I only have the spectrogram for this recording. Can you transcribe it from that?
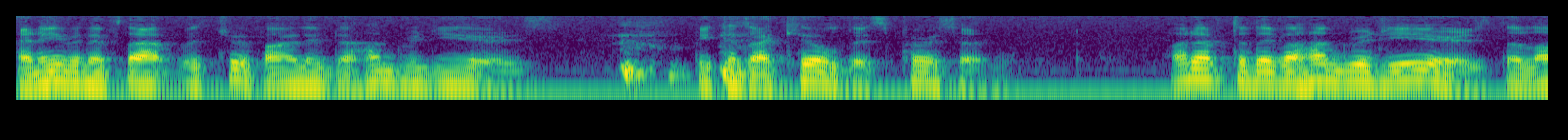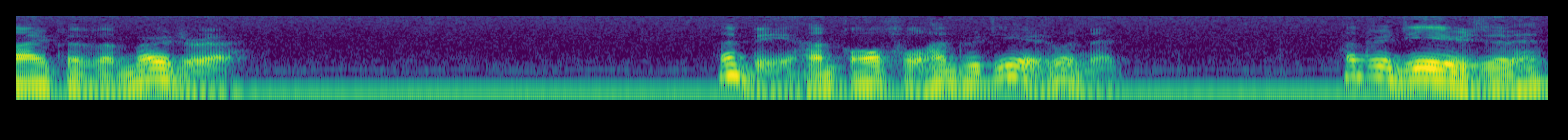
and even if that was true if I lived a hundred years because I killed this person I'd have to live a hundred years the life of a murderer That'd be an awful hundred years, wouldn't it? Hundred years of,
